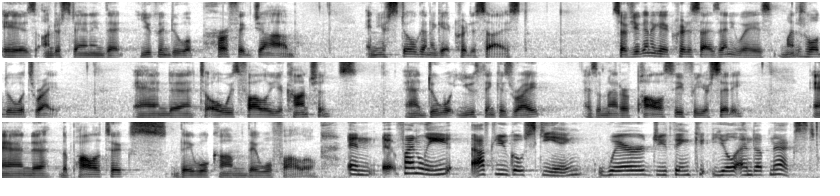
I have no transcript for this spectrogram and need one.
is understanding that you can do a perfect job and you're still going to get criticized. So if you're going to get criticized anyways, might as well do what's right. And uh, to always follow your conscience and do what you think is right as a matter of policy for your city. And uh, the politics, they will come, they will follow. And uh, finally, after you go skiing, where do you think you'll end up next?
